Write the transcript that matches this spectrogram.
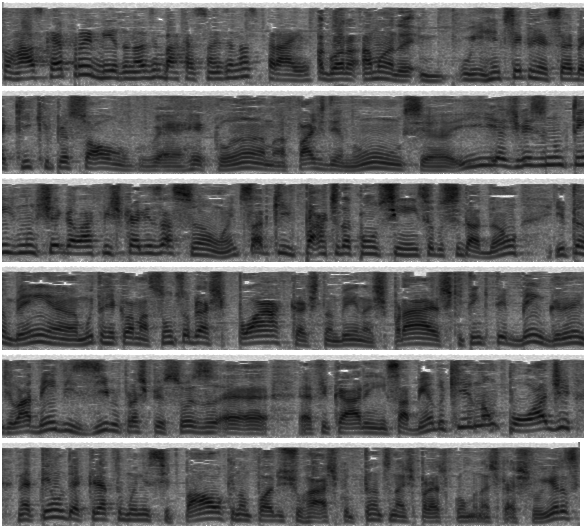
Churrasco é proibido nas embarcações e nas praias. Agora, Amanda, a gente sempre recebe aqui que o pessoal é, reclama, faz denúncia e às vezes não, tem, não chega lá a fiscalização. A gente sabe que parte da consciência do cidadão e também é, muita reclamação sobre as placas também nas praias, que tem que ter bem grande lá, bem visível para as pessoas é, é, ficarem sabendo que não pode, né, tem um decreto municipal que não pode churrasco tanto nas praias como nas cachoeiras,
